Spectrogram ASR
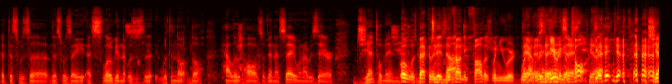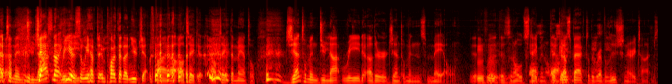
but this was a this was a, a slogan that was the, within the the hallowed halls of NSA when I was there. Gentlemen, Oh, it was back in the days of the founding fathers when you were When I there, was there, hearing yeah. them talk. Yeah. gentlemen, do not Jack's not not here, so we have to impart that on you, Jeff. Fine, I'll, I'll take it. I'll take the mantle. Gentlemen do not read other gentlemen's mail. It Mm-hmm. is an old statement Yeah. that goes back to the revolutionary times.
